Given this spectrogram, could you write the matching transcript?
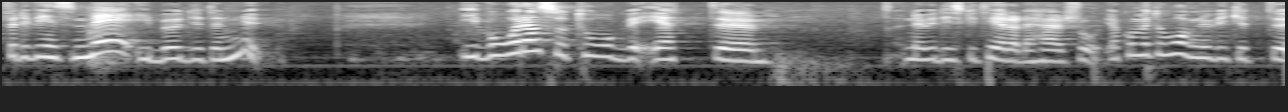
För det finns med i budgeten nu. I våras så tog vi ett, eh, när vi diskuterade det här, så, jag kommer inte ihåg nu vilket eh,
